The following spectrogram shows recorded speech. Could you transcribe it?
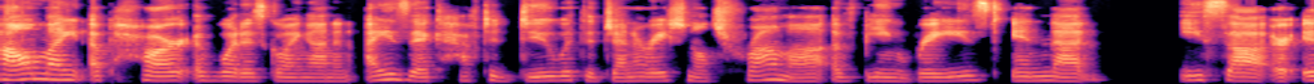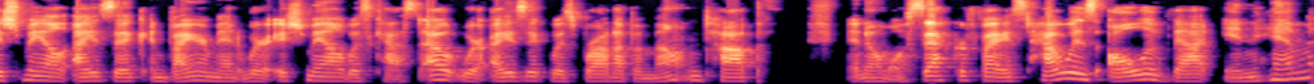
How might a part of what is going on in Isaac have to do with the generational trauma of being raised in that Esau or Ishmael Isaac environment where Ishmael was cast out, where Isaac was brought up a mountaintop and almost sacrificed. How is all of that in him?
